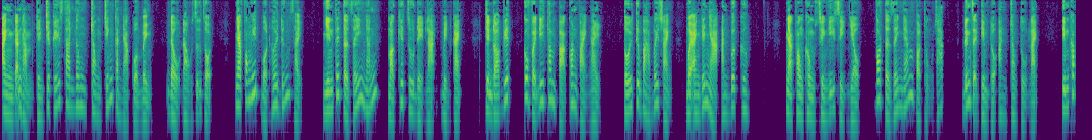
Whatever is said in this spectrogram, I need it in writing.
anh đã nằm trên chiếc ghế salon trong chính căn nhà của mình, đầu đau dữ dội. Nhạc Phong hít một hơi đứng dậy, nhìn thấy tờ giấy nhắn mà Khiết Du để lại bên cạnh. Trên đó viết cô phải đi thăm bà con vài ngày. Tối thứ ba mới rảnh, mời anh đến nhà ăn bữa cơm. Nhạc Phong không suy nghĩ gì nhiều, vót tờ giấy ném vào thùng rác, đứng dậy tìm đồ ăn trong tủ lạnh. Tìm khắp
